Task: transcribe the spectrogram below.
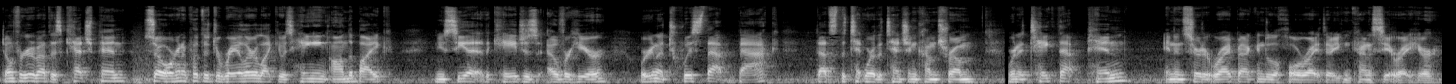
Don't forget about this catch pin. So we're gonna put the derailleur like it was hanging on the bike. And you see that the cage is over here. We're gonna twist that back. That's the where the tension comes from. We're gonna take that pin and insert it right back into the hole right there. You can kind of see it right here.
